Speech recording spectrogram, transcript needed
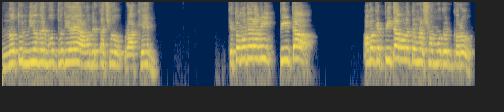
নতুন নিয়মের মধ্য দিয়ে আমাদের কাছেও রাখেন যে তোমাদের আমি পিতা, আমাকে পিতা বলে তোমরা সম্বোধন করো।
